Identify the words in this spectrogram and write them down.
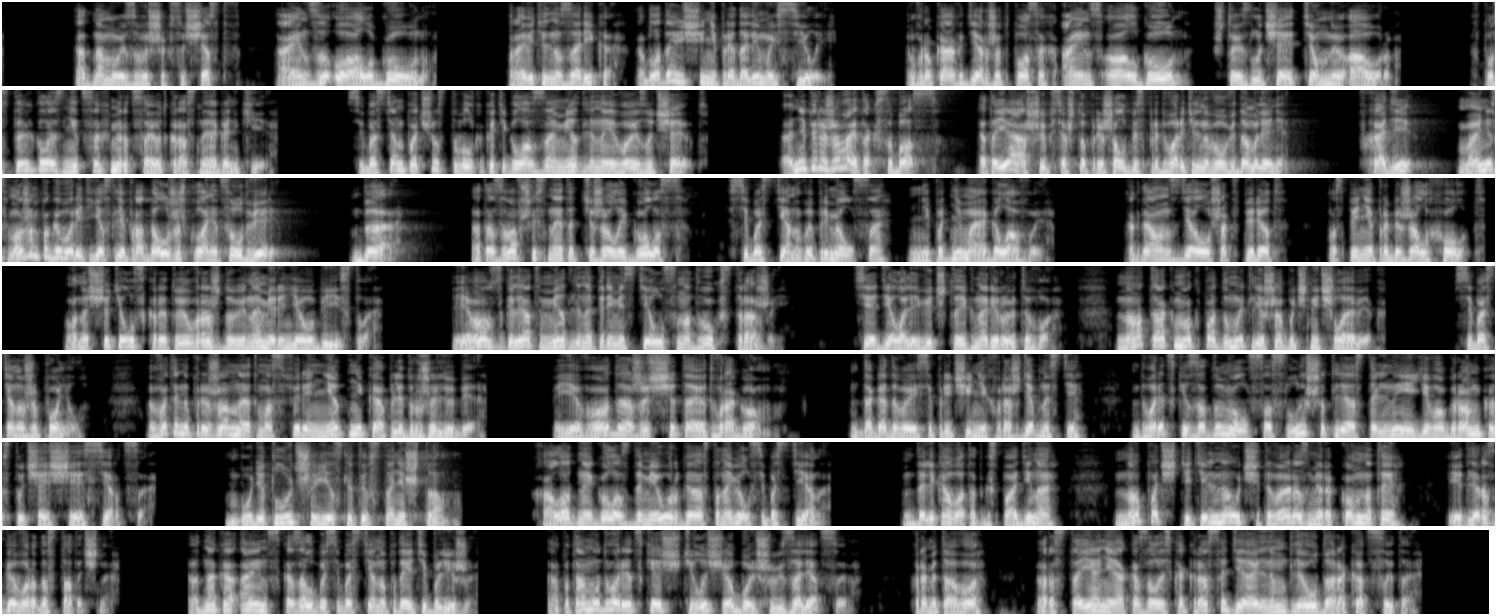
Одному из высших существ, Айнзу Уалу Гууну. Правитель Назарика, обладающий непреодолимой силой. В руках держит посох Айнз Уалгуун, что излучает темную ауру. В пустых глазницах мерцают красные огоньки. Себастьян почувствовал, как эти глаза медленно его изучают. «Не переживай так, Себас. Это я ошибся, что пришел без предварительного уведомления. Входи. Мы не сможем поговорить, если продолжишь кланяться у двери. Да. Отозвавшись на этот тяжелый голос, Себастьян выпрямился, не поднимая головы. Когда он сделал шаг вперед, по спине пробежал холод. Он ощутил скрытую вражду и намерение убийства. Его взгляд медленно переместился на двух стражей. Те делали вид, что игнорируют его. Но так мог подумать лишь обычный человек. Себастьян уже понял. В этой напряженной атмосфере нет ни капли дружелюбия. Его даже считают врагом. Догадываясь о причине их враждебности, Дворецкий задумался, слышат ли остальные его громко стучащее сердце. «Будет лучше, если ты встанешь там». Холодный голос Демиурга остановил Себастьяна далековат от господина, но почтительно учитывая размеры комнаты и для разговора достаточно. Однако Айн сказал бы Себастьяну подойти ближе. А потому Дворецкий ощутил еще большую изоляцию. Кроме того, расстояние оказалось как раз идеальным для удара Кацита.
